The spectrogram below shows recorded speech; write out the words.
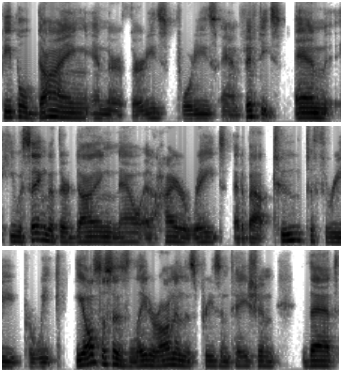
people dying in their 30s, 40s, and 50s. And he was saying that they're dying now at a higher rate at about two to three per week. He also says later on in this presentation that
